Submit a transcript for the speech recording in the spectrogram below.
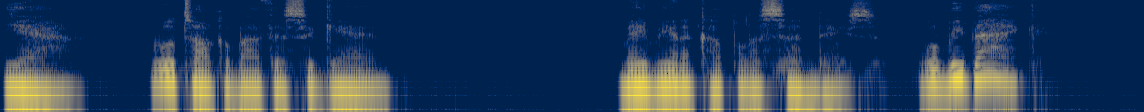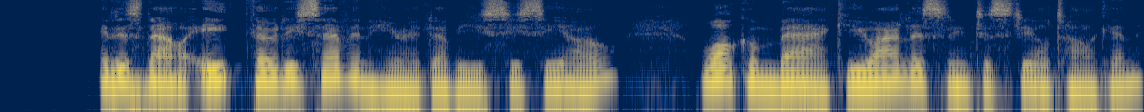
Yeah. We'll talk about this again, maybe in a couple of Sundays. We'll be back. It is now 837 here at WCCO. Welcome back. You are listening to Steele Talking.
